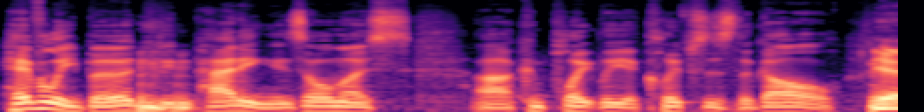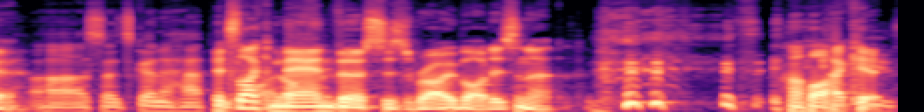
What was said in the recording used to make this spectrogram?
heavily burdened Mm-hmm. in padding is almost uh, completely eclipses the goal. Yeah. Uh, so it's going to happen. It's like man often. versus robot, isn't it? I like it.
